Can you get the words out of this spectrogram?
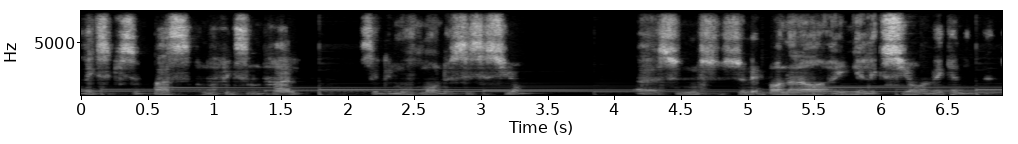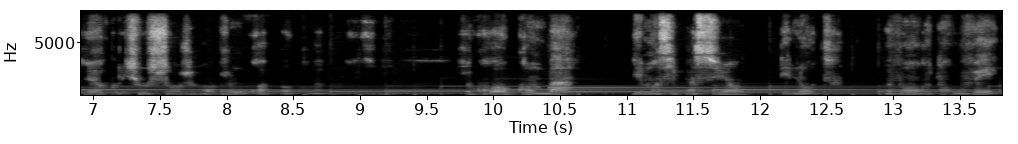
avec ce qui se passe en Afrique centrale, c'est des mouvements de sécession. Euh, ce, ce n'est pas en allant à une élection avec un dictateur que les choses changeront. Je ne crois pas au combat politique. Je crois au combat d'émancipation des nôtres. Nous devons retrouver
